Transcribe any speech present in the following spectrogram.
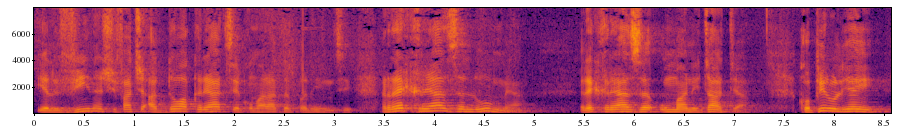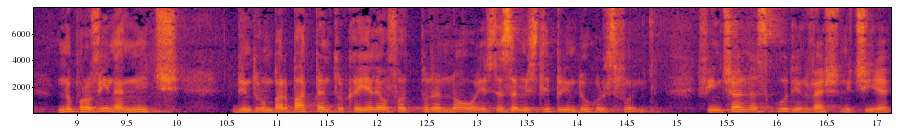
El vine și face a doua creație, cum arată părinții. Recrează lumea, recrează umanitatea. Copilul ei nu provine nici dintr-un bărbat pentru că el e o făptură nouă, este zămislit prin Duhul Sfânt, fiind cel născut din veșnicie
